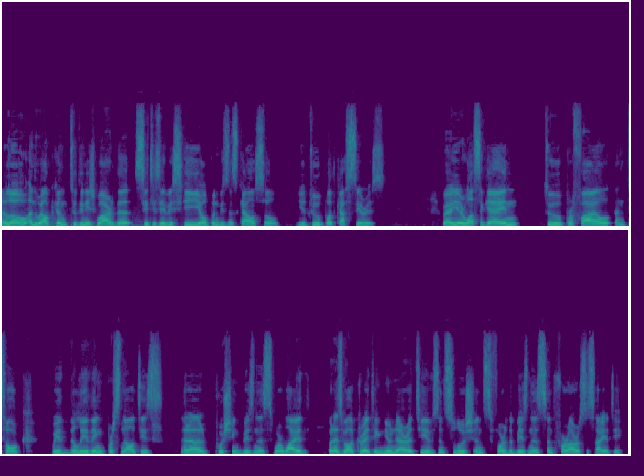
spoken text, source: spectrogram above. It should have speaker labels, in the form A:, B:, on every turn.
A: Hello and welcome to Dinis Guarda, Cities ABC Open Business Council YouTube podcast series. We are here once again to profile and talk with the leading personalities that are pushing business worldwide, but as well creating new narratives and solutions for the business and for our society.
